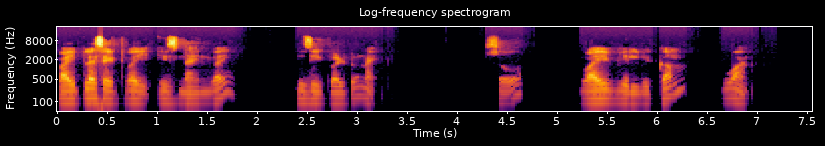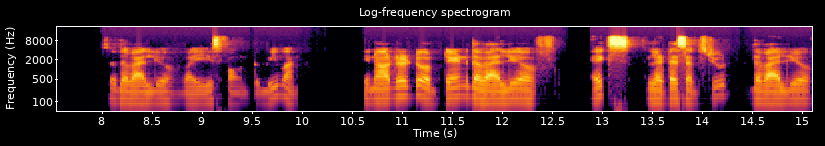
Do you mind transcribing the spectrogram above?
y plus 8y is 9y is equal to 9. So y will become 1. So the value of y is found to be 1. In order to obtain the value of x, let us substitute the value of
